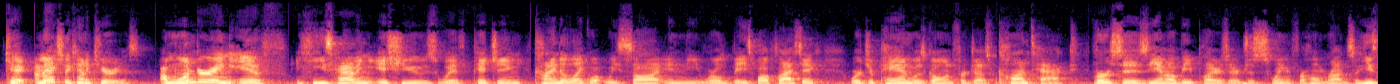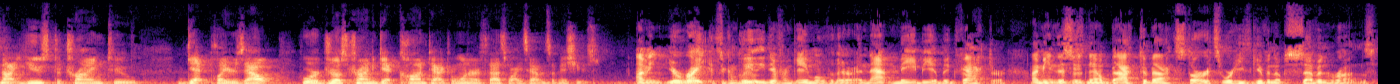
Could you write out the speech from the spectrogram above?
Okay, I'm actually kind of curious. I'm wondering if he's having issues with pitching, kind of like what we saw in the World Baseball Classic, where Japan was going for just contact versus the MLB players are just swinging for home runs. So he's not used to trying to get players out who are just trying to get contact. I wonder if that's why he's having some issues. I mean, you're right. It's a completely different game over there, and that may be a big factor. I mean, this is now back to back starts where he's given up seven runs.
